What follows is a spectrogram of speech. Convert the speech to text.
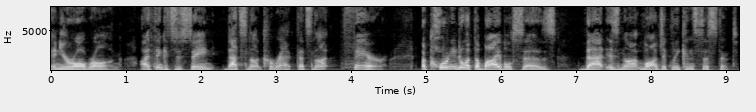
and you're all wrong. I think it's just saying that's not correct. That's not fair. According to what the Bible says, that is not logically consistent.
